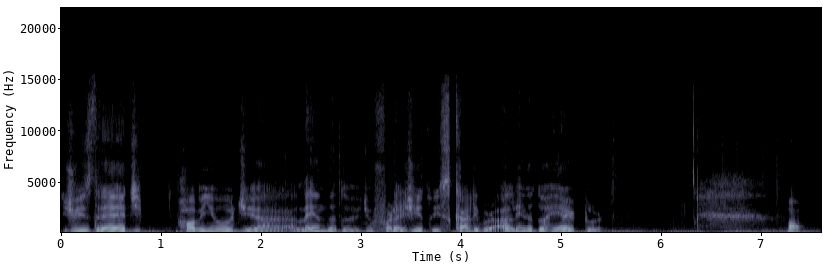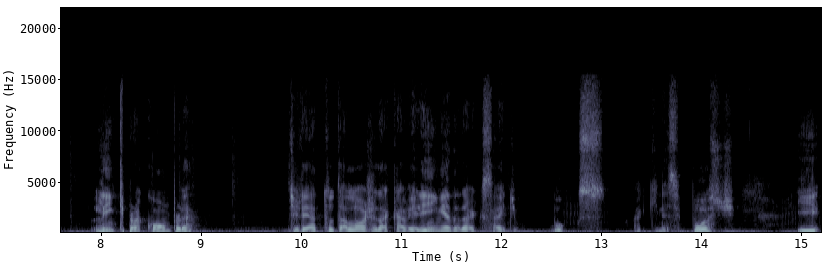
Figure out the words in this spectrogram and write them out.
Juiz Dredd, Robin Hood, a lenda do, de um foragido, e Excalibur, a lenda do Rei Arthur. Bom, Link para compra direto da loja da Caveirinha, da Darkside Books, aqui nesse post. E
